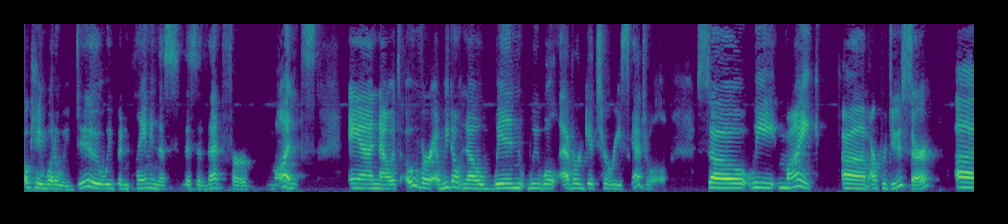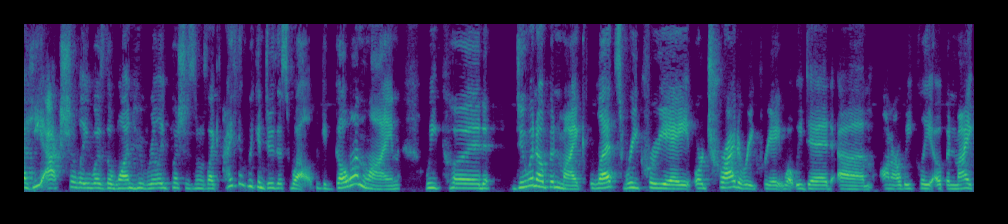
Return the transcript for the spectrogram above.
okay, what do we do? We've been planning this this event for months and now it's over and we don't know when we will ever get to reschedule so we mike um, our producer uh, he actually was the one who really pushes and was like i think we can do this well. We could go online. We could do an open mic. Let's recreate or try to recreate what we did um, on our weekly open mic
